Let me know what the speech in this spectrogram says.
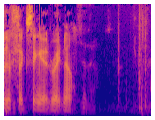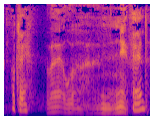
They're fixing it right now. Okay. And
